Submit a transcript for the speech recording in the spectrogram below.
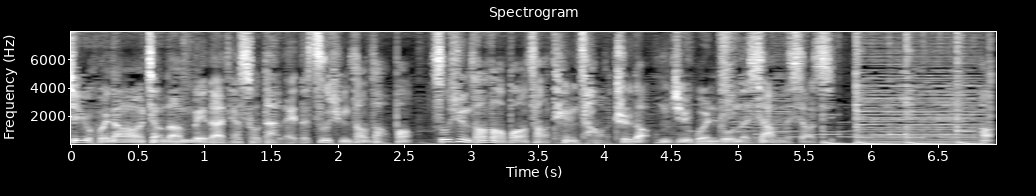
继续回到江南为大家所带来的资讯早早报，资讯早早报，早听早知道。我们继续关注呢下面的消息。好，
